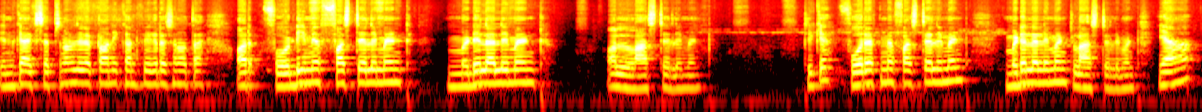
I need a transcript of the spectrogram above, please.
इनका एक्सेप्शनल इलेक्ट्रॉनिक कन्फिग्रेशन होता है। और फोर में फ़र्स्ट एलिमेंट मिडिल एलिमेंट और लास्ट एलिमेंट ठीक है? फोर एफ़ में first element middle element last element यहाँ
